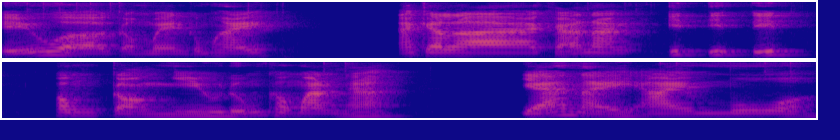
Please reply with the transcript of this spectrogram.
Hiếu uh, ờ, comment cũng hay. Akala khả năng ít ít ít không còn nhiều đúng không anh hả? Giá này ai mua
